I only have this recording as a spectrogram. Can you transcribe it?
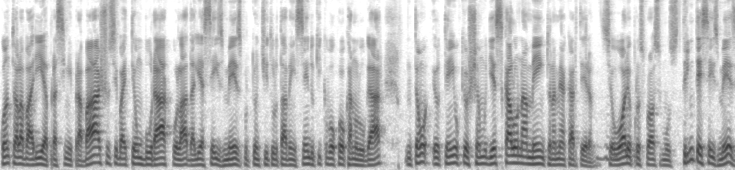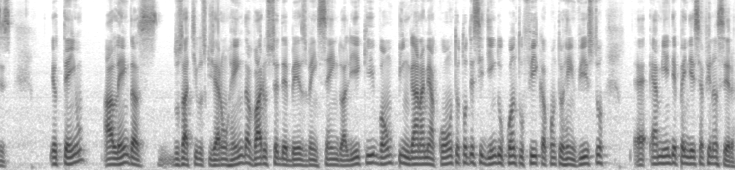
quanto ela varia para cima e para baixo, se vai ter um buraco lá dali a seis meses porque um título está vencendo, o que, que eu vou colocar no lugar. Então, eu tenho o que eu chamo de escalonamento na minha carteira. Uhum. Se eu olho para os próximos 36 meses, eu tenho além das, dos ativos que geram renda, vários CDBs vencendo ali que vão pingar na minha conta. Eu estou decidindo quanto fica, quanto eu reinvisto. É, é a minha independência financeira.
